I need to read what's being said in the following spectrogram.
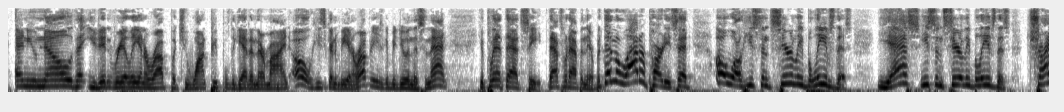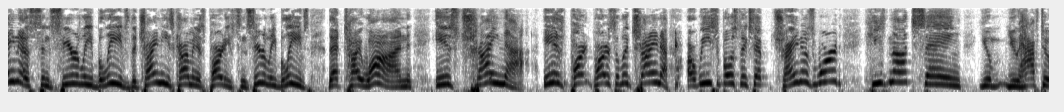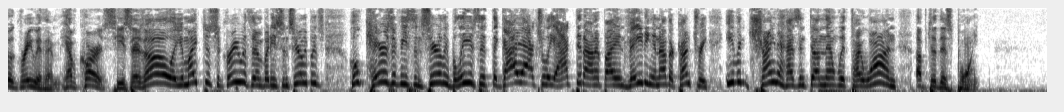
And you know that you didn't really interrupt, but you want people to get in their mind, oh, he's going to be interrupting, he's going to be doing this and that. You plant that seed. That's what happened there. But then the latter party said, oh, well, he sincerely believes this. Yes, he sincerely believes this. China sincerely believes, the Chinese Communist Party sincerely believes that Taiwan is China is part and parcel of China. Are we supposed to accept China's word? He's not saying you you have to agree with him. Of course, he says, "Oh, well, you might disagree with him, but he sincerely believes." Who cares if he sincerely believes it? The guy actually acted on it by invading another country. Even China hasn't done that with Taiwan up to this point.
